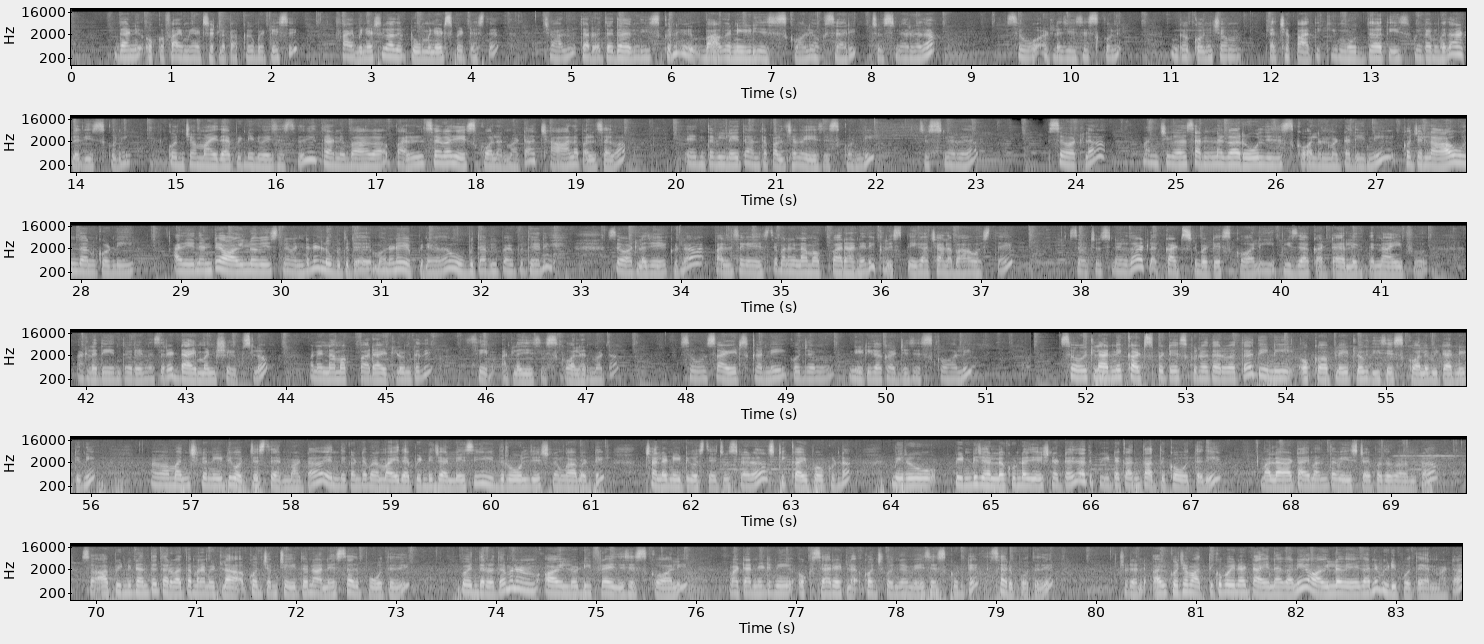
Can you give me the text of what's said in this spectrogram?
దాన్ని ఒక ఫైవ్ మినిట్స్ అట్లా పక్కకు పెట్టేసి ఫైవ్ మినిట్స్ కాదు టూ మినిట్స్ పెట్టేస్తే చాలు. తర్వాత దాన్ని తీసుకొని బాగా నీడ్ చేసేసుకోవాలి ఒకసారి. చూస్తున్నారు కదా? సో అట్లా చేసేసుకొని ఇంకా కొంచెం ఇట్లా చపాతీకి ముద్ద తీసుకుంటాం కదా అట్లా తీసుకొని కొంచెం మైదా పిండిని వేసేస్తుంది. దాన్ని బాగా పల్చగా చేసుకోవాలన్నమాట. చాలా పల్చగా. ఎంత వీలైతే అంత పల్చగా వేసేసుకోండి. చూస్తున్నారు కదా? సో అట్లా మంచిగా సన్నగా రోల్ చేసేసుకోవాలన్నమాట దీన్ని. కొంచెం లావు ఉందనుకోండి అదేంటంటే ఆయిల్లో వేసిన వెంటనే ఉబ్బుతుంటుంది. మొన్ననే చెప్పిన కదా ఉబ్బు తబ్బి పైపుతాయని సో అట్లా చేయకుండా పలసగా చేస్తే మనకి నమక్పార అనేది క్రిస్పీగా చాలా బాగా వస్తాయి. సో చూసిన కదా అట్లా కట్స్ని పెట్టేసుకోవాలి. పిజ్జా కట్టర్ లేకపోతే నైఫ్ అట్లా దేంతోనైనా సరే డైమండ్ షేప్స్లో మన నమక్పార ఇట్లుంటుంది ఎట్లుంటుంది సేమ్ అట్లా చేసేసుకోవాలన్నమాట. సో సైడ్స్ కన్నీ కొంచెం నీట్గా కట్ చేసేసుకోవాలి. సో ఇట్లా అన్ని కట్స్ పెట్టేసుకున్న తర్వాత దీన్ని ఒక ప్లేట్లోకి తీసేసుకోవాలి వీటన్నిటిని. మంచిగా నీట్గా వచ్చేస్తాయి అనమాట ఎందుకంటే మనం మైదా పిండి జల్లేసి ఇది రోల్ చేసినాం కాబట్టి చాలా నీట్గా వస్తాయి. చూసినారా? స్టిక్ అయిపోకుండా. మీరు పిండి జల్లకుండా చేసినట్టయితే అది పీటకు అంతా అతుక్కోవుతుంది మళ్ళీ టైం అంతా వేస్ట్ అయిపోతుంది అనమాట సో ఆ పిండిని అంతా తర్వాత మనం ఇట్లా కొంచెం చేతితో అనేస్తే అది పోతుంది. పోయిన తర్వాత మనం ఆయిల్లో డీప్ ఫ్రై చేసేసుకోవాలి. వాటన్నిటిని ఒకసారి ఇట్లా కొంచెం కొంచెం వేసేసుకుంటే సరిపోతుంది. చూడండి. అవి కొంచెం అతుకుపోయినట్టు అయినా కానీ ఆయిల్లో వేయగానే విడిపోతాయి అనమాట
